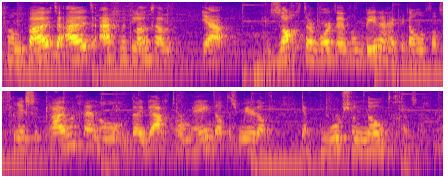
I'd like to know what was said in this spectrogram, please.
van buitenuit eigenlijk langzaam ja, zachter wordt. En van binnen heb je dan nog dat frisse kruimige. En dan daar daagt eromheen. Dat is meer dat ja, boerse notige, zeg maar.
